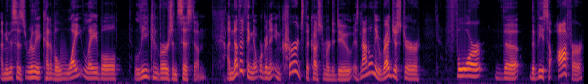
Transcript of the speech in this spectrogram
I mean, this is really kind of a white label lead conversion system. Another thing that we're going to encourage the customer to do is not only register for the, the Visa offer,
